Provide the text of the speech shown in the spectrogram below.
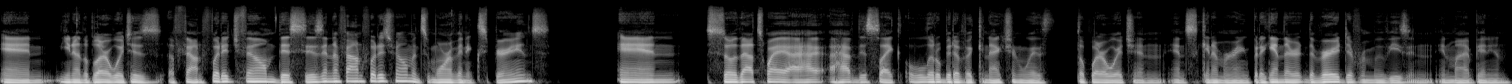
and you know the blair witch is a found footage film this isn't a found footage film it's more of an experience and so that's why i, I have this like a little bit of a connection with the blair witch and and skinamarink but again they're they're very different movies in in my opinion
